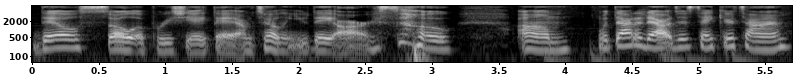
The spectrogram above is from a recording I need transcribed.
they'll so appreciate that. I'm telling you, they are. So, um, without a doubt, just take your time.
